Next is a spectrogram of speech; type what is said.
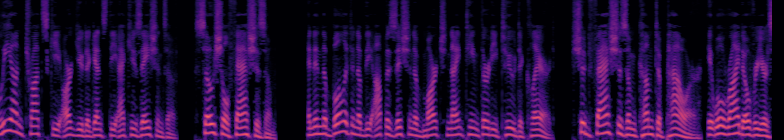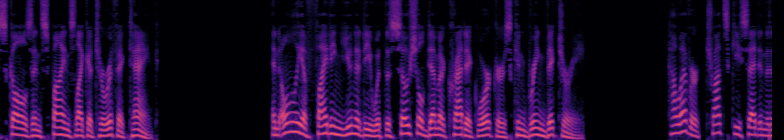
Leon Trotsky argued against the accusations of «social fascism» and in the Bulletin of the Opposition of March 1932 declared, "...should fascism come to power, it will ride over your skulls and spines like a terrific tank. And only a fighting unity with the social democratic workers can bring victory." However, Trotsky said in the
